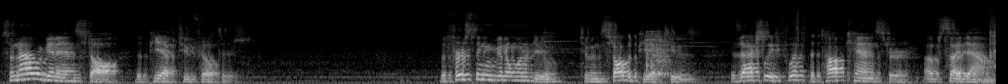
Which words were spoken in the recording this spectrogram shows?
So now we're going to install the PF2 filters. The first thing we're going to want to do to install the PF2s is actually flip the top canister upside down,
